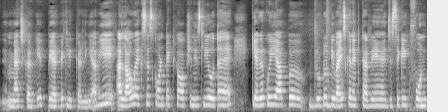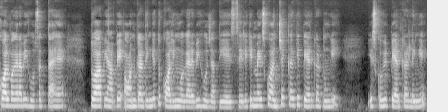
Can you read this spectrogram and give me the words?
मैच करके पेयर पे क्लिक कर लेंगे। अब ये अलाउ एक्सेस कॉन्टैक्ट का ऑप्शन इसलिए होता है कि अगर कोई आप ब्लूटूथ डिवाइस कनेक्ट कर रहे हैं, जिससे कि फ़ोन कॉल वगैरह भी हो सकता है तो आप यहाँ पे ऑन कर देंगे तो कॉलिंग वगैरह भी हो जाती है इससे। लेकिन मैं इसको अनचेक करके पेयर कर दूँगी। इसको भी पेयर कर लेंगे।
